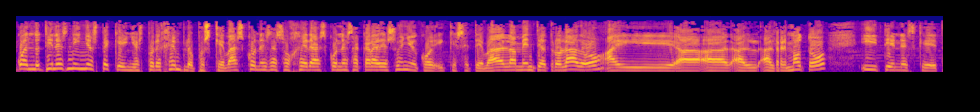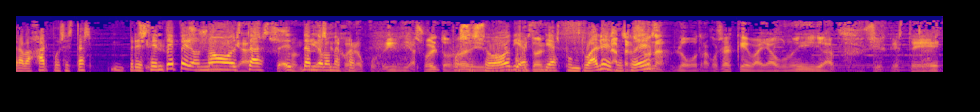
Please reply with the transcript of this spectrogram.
Cuando tienes niños pequeños, por ejemplo, pues que vas con esas ojeras, con esa cara de sueño y, que se te va la mente a otro lado, ahí a- a- al, al remoto y tienes que trabajar, pues estás presente, pero, no días- estás eh, son dando días lo mejor. ocurrir días sueltos, Pues ¿no? Eso, un días- en- días puntuales, en eso persona. es. Luego otra cosa es que vaya uno y diga, "Pff, si es que este eh,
